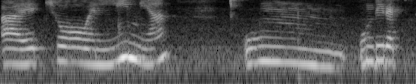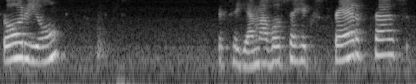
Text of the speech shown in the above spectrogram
ha hecho en línea un, un directorio que se llama Voces Expertas.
